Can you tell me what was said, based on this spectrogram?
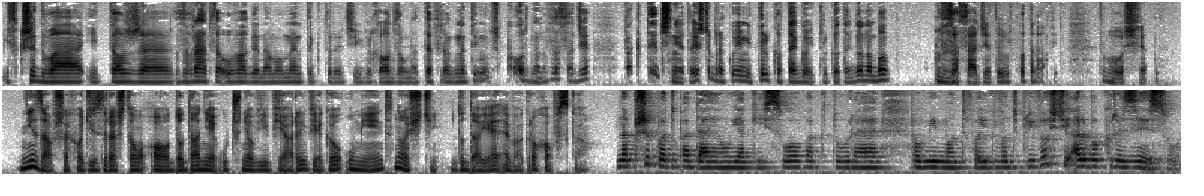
i skrzydła i to, że zwraca uwagę na momenty, które ci wychodzą, na te fragmenty i mówisz, kurde, no w zasadzie faktycznie, to jeszcze brakuje mi tylko tego i tylko tego, no bo w zasadzie to już potrafię. To było świetne. Nie zawsze chodzi zresztą o dodanie uczniowi wiary w jego umiejętności, dodaje Ewa Grochowska. Na przykład padają jakieś słowa, które pomimo Twoich wątpliwości albo kryzysu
